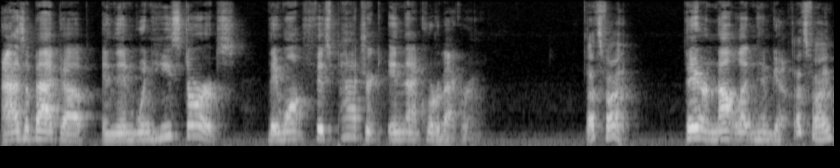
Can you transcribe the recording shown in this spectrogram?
as a backup, and then when he starts, they want Fitzpatrick in that quarterback room. That's fine. They are not letting him go. That's fine.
